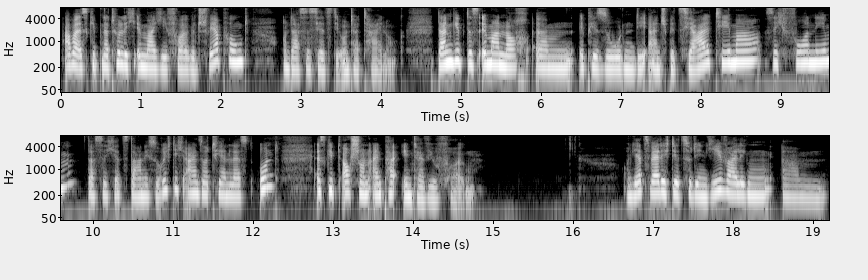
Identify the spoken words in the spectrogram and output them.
aber es gibt natürlich immer je Folgen Schwerpunkt und das ist jetzt die Unterteilung. Dann gibt es immer noch ähm, Episoden, die ein Spezialthema sich vornehmen das sich jetzt da nicht so richtig einsortieren lässt. Und es gibt auch schon ein paar Interviewfolgen. Und jetzt werde ich dir zu den jeweiligen ähm,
